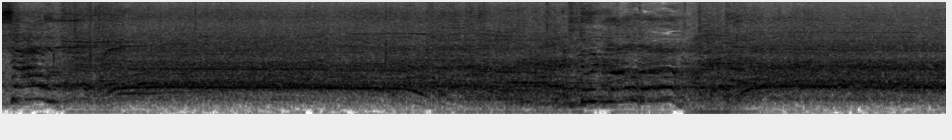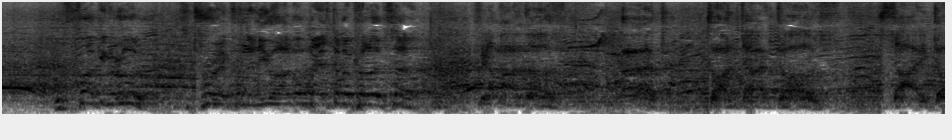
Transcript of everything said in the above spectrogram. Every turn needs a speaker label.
Speaker 1: shout! Let's do it louder! You fucking rude! It's a track from the new album Pestapokalypse. Flamandos! And contact us! Side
